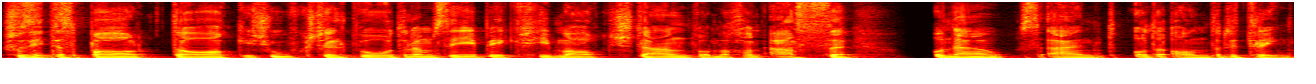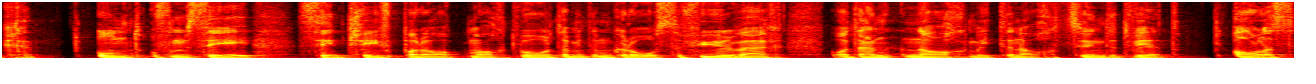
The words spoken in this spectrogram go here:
Schon seit ein paar Tagen ist aufgestellt worden am Seebecken Marktstand, wo man kann essen und auch das eine oder andere trinken. Und auf dem See sind Schiffe parat gemacht worden mit einem grossen Feuerwerk, das dann nach Mitternacht gezündet wird. Alles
